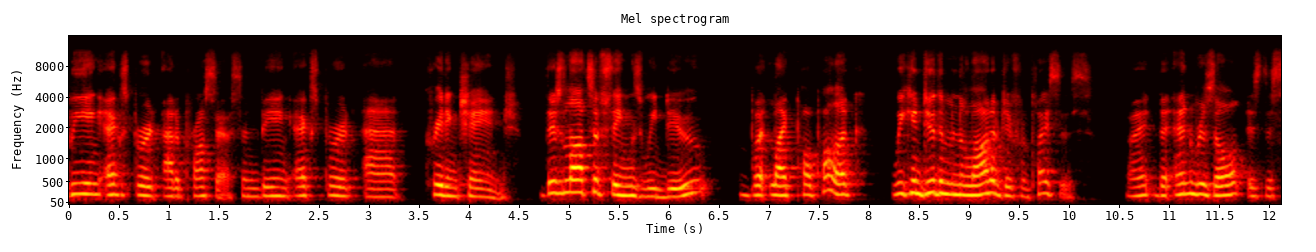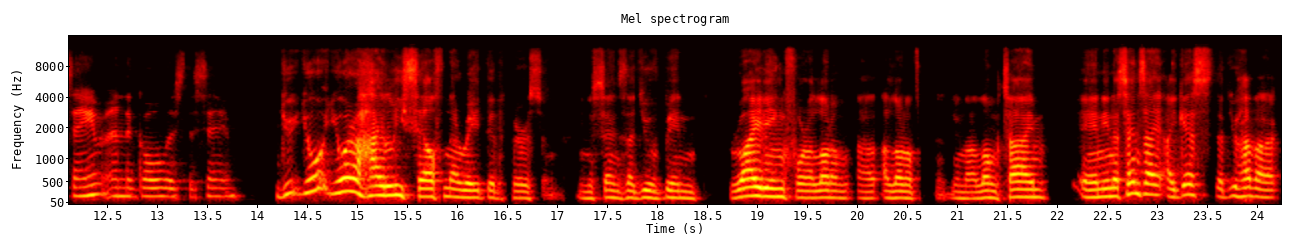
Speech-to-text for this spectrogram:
being expert at a process and being expert at creating change. There's lots of things we do, but like Paul Polak, we can do them in a lot of different places, right? The end result is the same and the goal is the same. You, you're, you're a highly self-narrated person in the sense that you've been writing for a lot of, a, a lot of, you know, a long time. And in a sense, I, I guess that you have a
